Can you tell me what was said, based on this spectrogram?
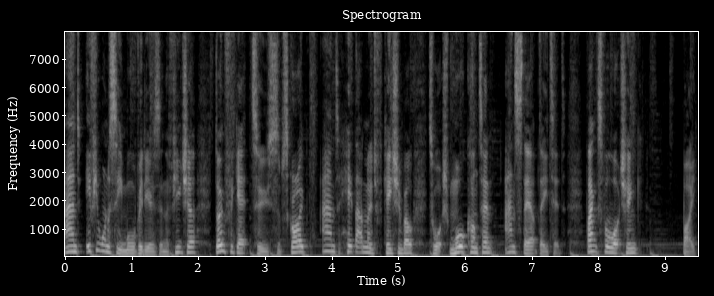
And if you want to see more videos in the future, don't forget to subscribe and hit that notification bell to watch more content and stay updated. Thanks for watching. Bye.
